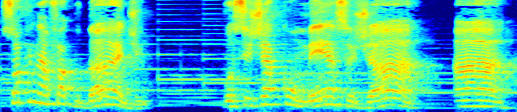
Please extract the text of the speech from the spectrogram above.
Só que na faculdade, você já começa já a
